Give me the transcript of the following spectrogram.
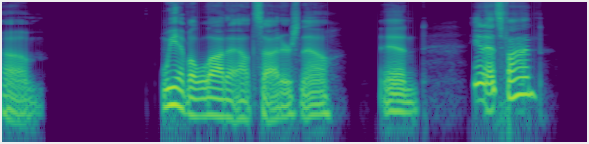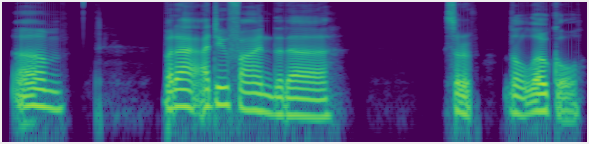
Um, we have a lot of outsiders now, and yeah, that's fine. Um, but I, I do find that uh, sort of the local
